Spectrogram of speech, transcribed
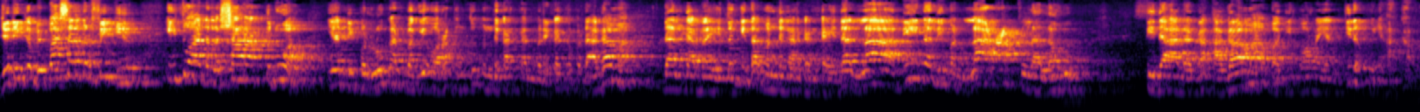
Jadi kebebasan berpikir itu adalah syarat kedua yang diperlukan bagi orang untuk mendekatkan mereka kepada agama. Dan karena itu kita mendengarkan kaidah la dina liman la aqla lahu tidak ada agama bagi orang yang tidak punya akal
